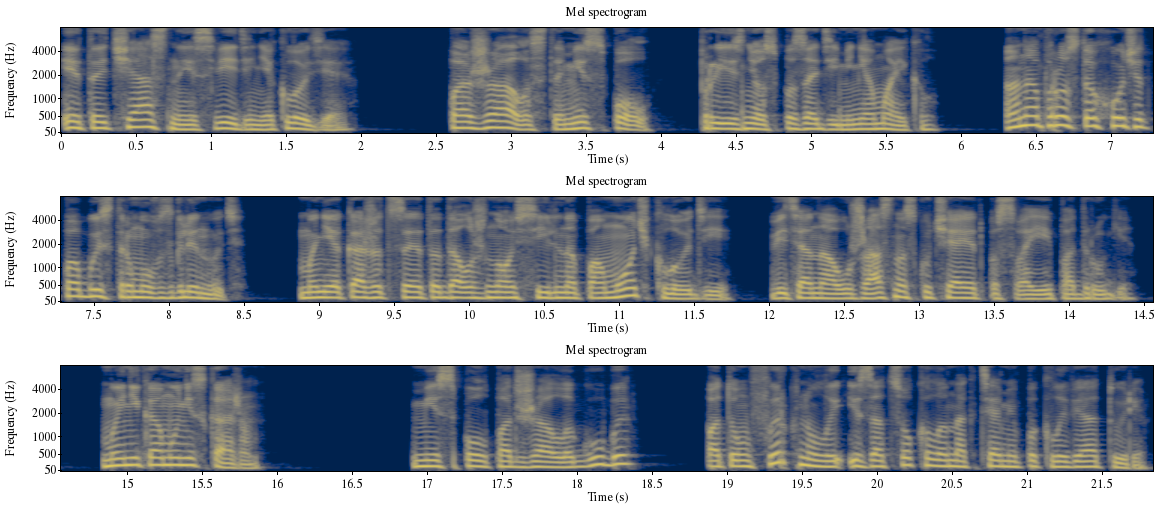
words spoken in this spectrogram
это частные сведения, Клодия». «Пожалуйста, мисс Пол», — произнес позади меня Майкл. «Она просто хочет по-быстрому взглянуть. Мне кажется, это должно сильно помочь Клодии, ведь она ужасно скучает по своей подруге». Мы никому не скажем». Мисс Пол поджала губы, потом фыркнула и зацокала ногтями по клавиатуре.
